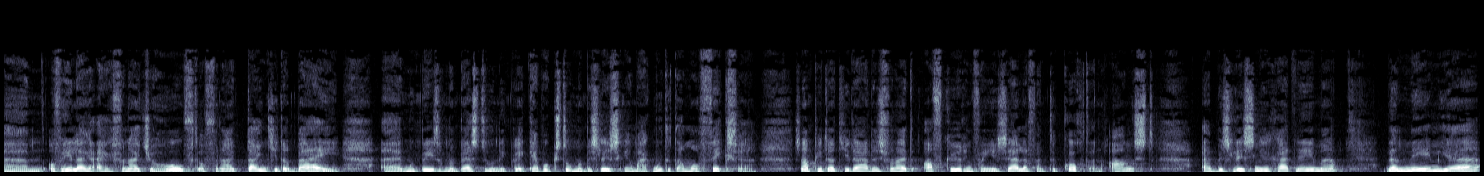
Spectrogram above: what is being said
um, of heel erg vanuit je hoofd of vanuit tandje erbij. Uh, ik moet beter mijn best doen, ik, ik heb ook stomme beslissingen gemaakt, ik moet het allemaal fixen. Snap je dat je daar dus vanuit afkeuring van jezelf en tekort en angst uh, beslissingen gaat nemen? Dan neem je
